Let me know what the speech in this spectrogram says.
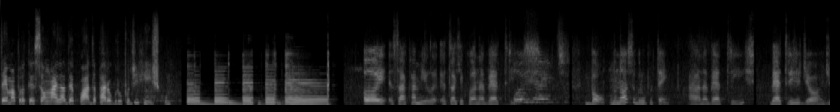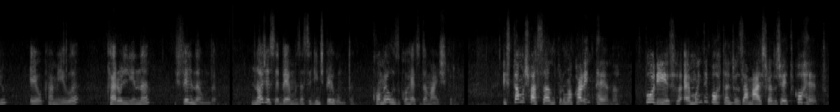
tem uma proteção mais adequada para o grupo de risco. Oi, eu sou a Camila. Eu tô aqui com a Ana Beatriz. Oi, gente. Bom, no nosso grupo tem a Ana Beatriz, Beatriz Giorgio, eu, Camila, Carolina e Fernanda. Nós recebemos a seguinte pergunta: Como é o uso correto da máscara? Estamos passando por uma quarentena. Por isso, é muito importante usar máscara do jeito correto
